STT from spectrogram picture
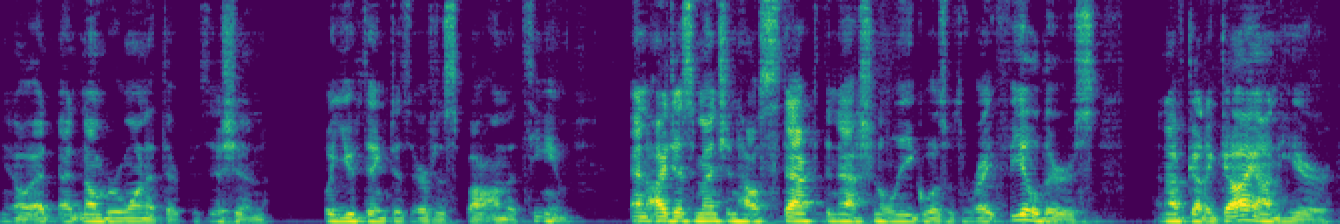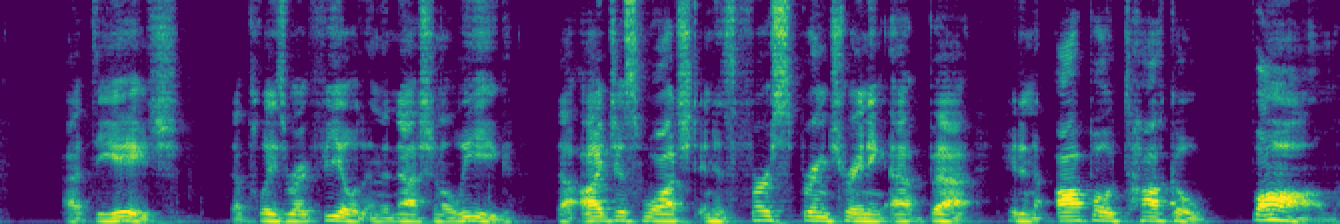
you know, at, at number one at their position, but you think deserves a spot on the team. And I just mentioned how stacked the National League was with right fielders, and I've got a guy on here at DH that plays right field in the National League that I just watched in his first spring training at bat hit an Oppo Taco bomb.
